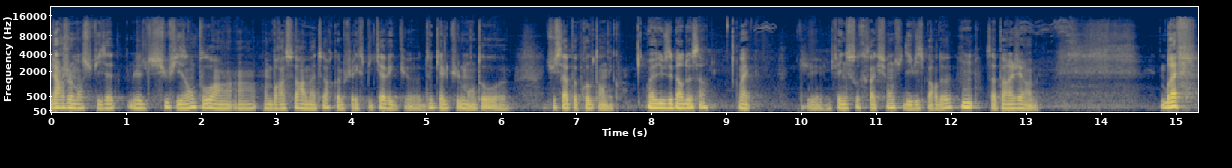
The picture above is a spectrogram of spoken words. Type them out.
largement suffisant, pour un, un- un brasseur amateur, comme je l'ai expliqué avec euh, deux calculs mentaux. euh, tu sais à peu près où t'en es. Quoi. Ouais, divisé par deux, ça. Tu fais une soustraction, tu divises par deux, Mm. ça paraît gérable. Bref,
